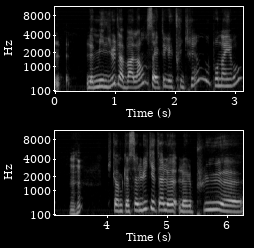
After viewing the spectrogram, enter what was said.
le- le milieu de la balance a été les tricrines pour Nairo. Mhm. Puis comme que celui qui était le, le plus euh,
